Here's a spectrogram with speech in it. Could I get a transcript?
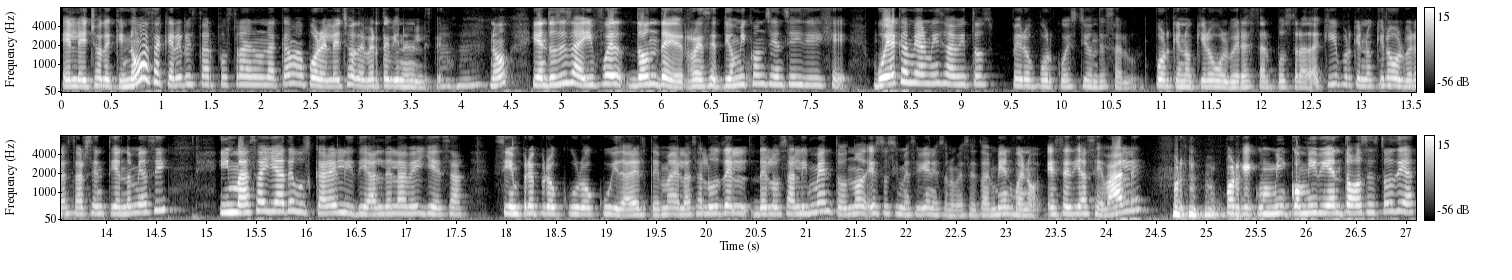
el hecho de que no vas a querer estar postrada en una cama por el hecho de verte bien en el espejo, ¿no? Y entonces ahí fue donde reseteó mi conciencia y dije, voy a cambiar mis hábitos, pero por cuestión de salud, porque no quiero volver a estar postrada aquí, porque no quiero volver a estar sintiéndome así. Y más allá de buscar el ideal de la belleza, siempre procuro cuidar el tema de la salud del- de los alimentos, ¿no? Esto sí me hace bien, esto no me hace tan bien. Bueno, ese día se vale, porque, porque comí, comí bien todos estos días.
